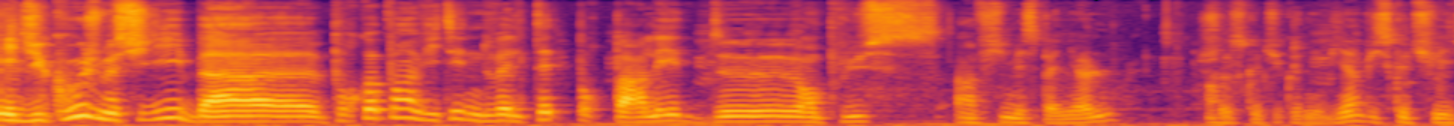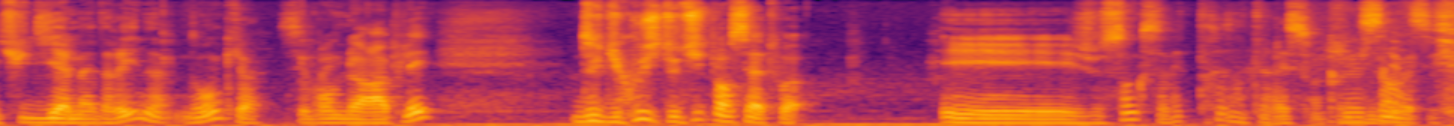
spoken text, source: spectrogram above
Et du coup je me suis dit, bah pourquoi pas inviter une nouvelle tête pour parler de, en plus, un film espagnol? Chose que tu connais bien, puisque tu étudies à Madrid, donc c'est bon de le rappeler. Donc du coup, j'ai tout de suite pensé à toi. Et je sens que ça va être très intéressant. Je sens aussi.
